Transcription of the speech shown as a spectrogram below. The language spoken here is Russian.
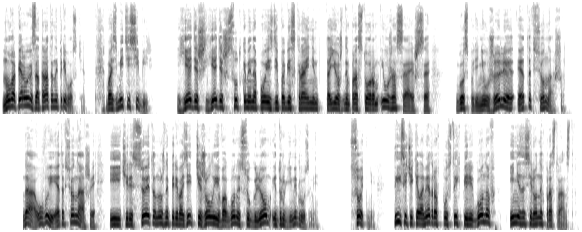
Ну, во-первых, затраты на перевозки. Возьмите Сибирь. Едешь, едешь сутками на поезде по бескрайним таежным просторам и ужасаешься. Господи, неужели это все наше? Да, увы, это все наше, и через все это нужно перевозить тяжелые вагоны с углем и другими грузами. Сотни, тысячи километров пустых перегонов и незаселенных пространств.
